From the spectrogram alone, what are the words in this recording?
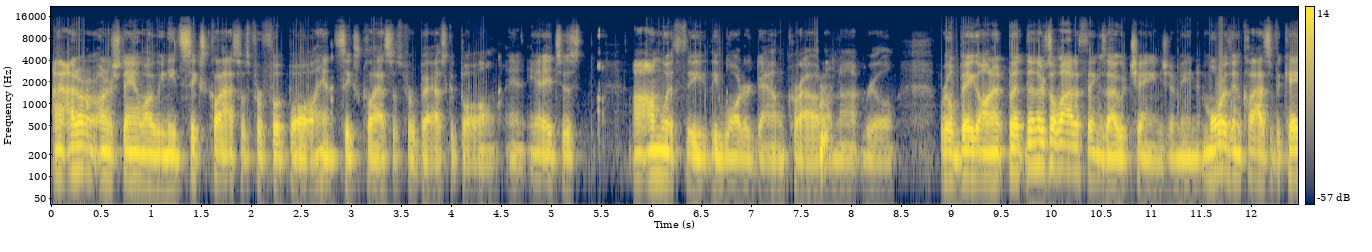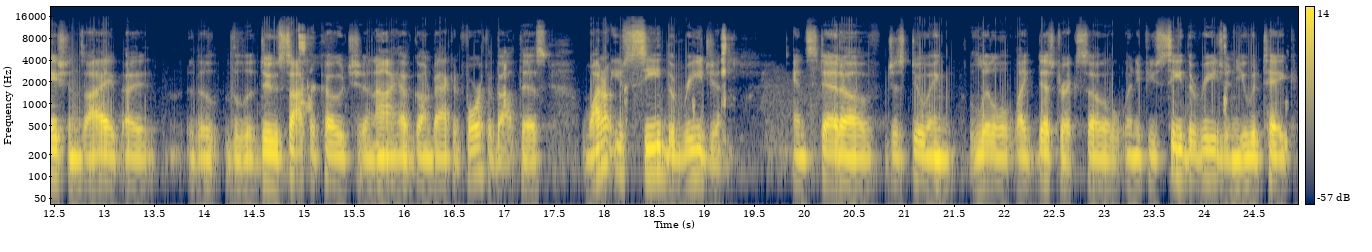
I, don't understand why we need six classes for football and six classes for basketball, and, it just. I'm with the the watered down crowd. I'm not real real big on it. But then there's a lot of things I would change. I mean, more than classifications, I, I the the Ladue soccer coach and I have gone back and forth about this. Why don't you seed the region instead of just doing little like districts? So when if you seed the region, you would take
